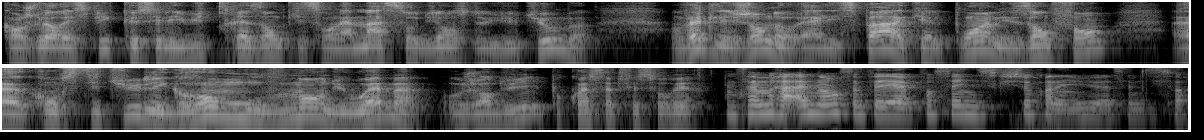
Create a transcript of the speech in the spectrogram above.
quand je leur explique que c'est les 8-13 ans qui sont la masse audience de YouTube. En fait, les gens ne réalisent pas à quel point les enfants euh, constituent les grands mouvements du web aujourd'hui. Pourquoi ça te fait sourire? Ça me Ah non, ça me fait penser à une discussion qu'on a eue euh, samedi soir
